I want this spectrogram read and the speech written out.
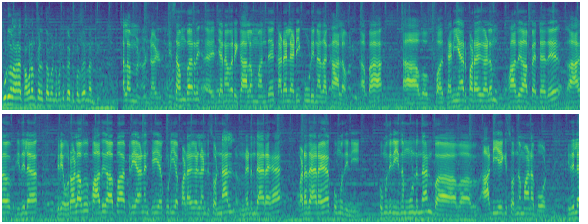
கூடுதலான கவனம் செலுத்த வேண்டும் என்று கேட்டுக்கொள்கிறேன். நன்றி. காலம் டிசம்பர் ஜனவரி காலம் வந்து கடலடி கூடினத காலம். அப்போ தனியார் படகுகளும் பாதுகாப்பற்றது. ஆக இதில் ஓரளவு பாதுகாப்பாக பிரயாணம் செய்யக்கூடிய படகுகள் என்று சொன்னால் நெடுந்தாரக வடதாரக குமுதினி. குமுதினி இது மூணு தான் ஆர்டிஏக்கு சொந்தமான போட் இதில்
